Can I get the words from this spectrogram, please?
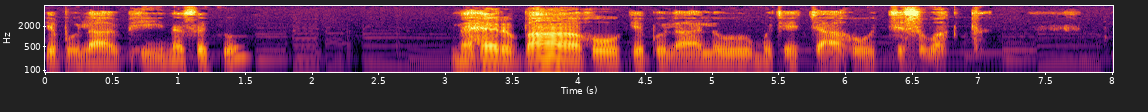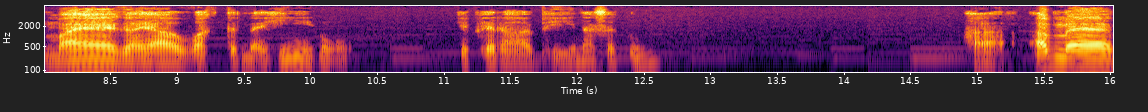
कि बुला भी न सको। मेहरबान हो के बुला लो मुझे चाहो जिस वक्त। मैं गया वक्त नहीं हूँ कि फिर आ भी ना सकूँ। हाँ अब मैं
